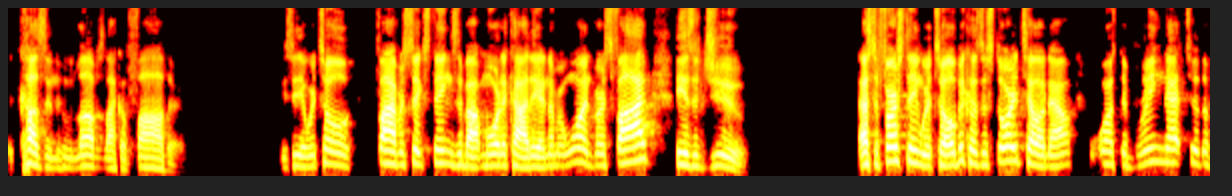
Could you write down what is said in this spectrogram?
the cousin who loves like a father. You see, we're told five or six things about Mordecai there. Number one, verse five, he is a Jew. That's the first thing we're told because the storyteller now wants to bring that to the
